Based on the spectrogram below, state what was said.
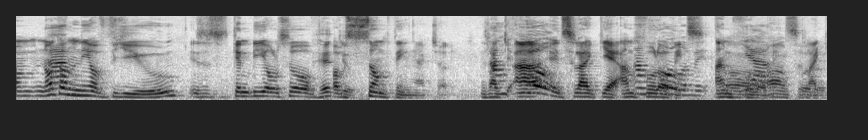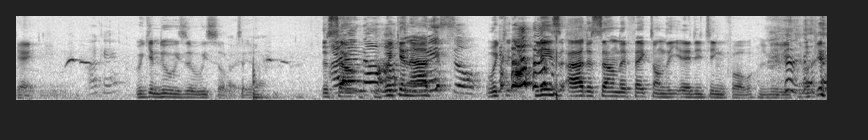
Um, not Um, only of you, is can be also of, of something actually. It's I'm like uh, it's like yeah, I'm, I'm full, full of, of it. it. I'm Oh, full Yeah. of I'm it. So full like of yeah, it. Okay. we can do with a whistle. uh, yeah. The I don't know we how can to add. whistle. We can, please add a sound effect on the editing for Lily. Okay.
